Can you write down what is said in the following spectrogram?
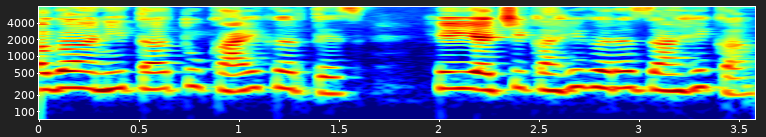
अगं अनिता तू काय करतेस? हे याची काही गरज आहे का?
